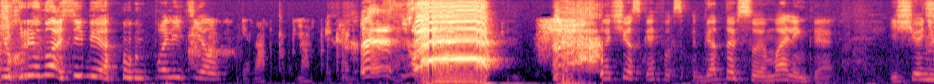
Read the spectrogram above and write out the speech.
Ни хрена себе! Он полетел! Ну чё, Скайфокс, готовь свое маленькое, еще не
